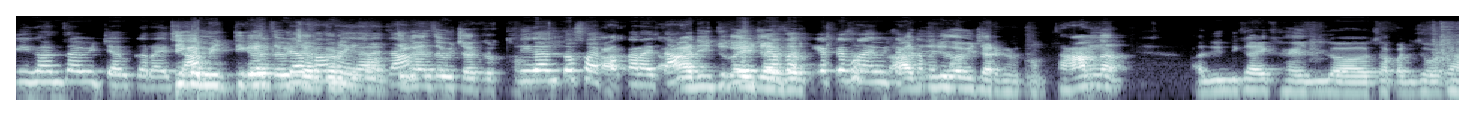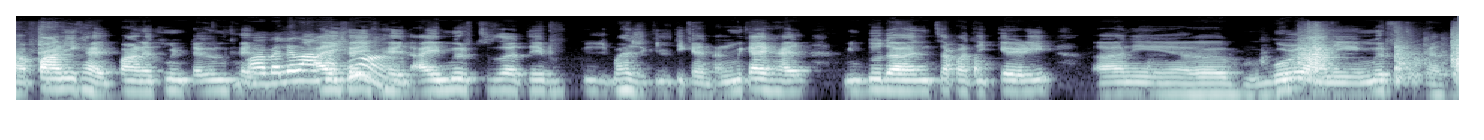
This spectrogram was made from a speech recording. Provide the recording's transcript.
तिघांचा विचार करायचा ठीक आहे मी तिघांचा विचार एकट्याचा नाही करतो करायचा. तिघांचा विचार करतो तिघांचा स्वयंपाक करायचा आधी तुझा विचार एकट्याचा- करतो एकट्याचा नाही विचार आधी तुझा करायचा. विचार करतो थांब ना आधी काय खाईल अं, चपाती सोबत हा पाणी खाईल पाण्यात मिनिट घेऊन खाईल. आई काय. खाईल आई मिरचीचं ते भाजी केली ती खाईल. आणि मी काय खाईल मी दूध आणि चपाती केळी आणि गुळ आणि मिरची खायचं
